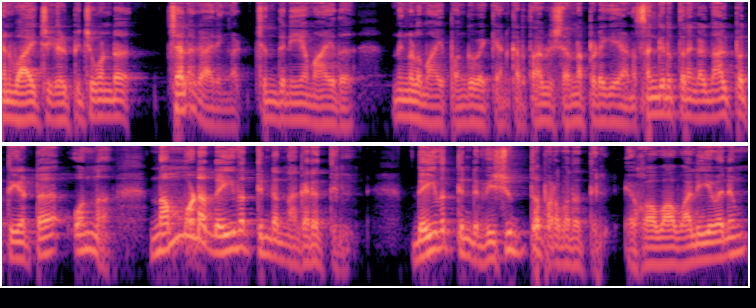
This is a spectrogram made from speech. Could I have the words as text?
ഞാൻ വായിച്ച് കേൾപ്പിച്ചുകൊണ്ട് ചില കാര്യങ്ങൾ ചിന്തനീയമായത് നിങ്ങളുമായി പങ്കുവയ്ക്കാൻ കർത്താവിൽ ശരണപ്പെടുകയാണ്. സങ്കീർത്തനങ്ങൾ നാൽപ്പത്തിയെട്ട് ഒന്ന്. നമ്മുടെ ദൈവത്തിന്റെ നഗരത്തിൽ ദൈവത്തിന്റെ വിശുദ്ധ പർവതത്തിൽ യഹോവ വലിയവനും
